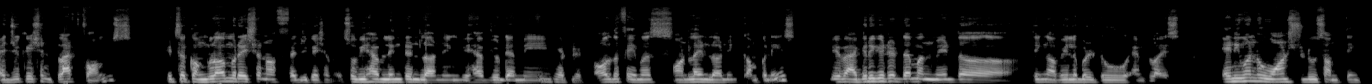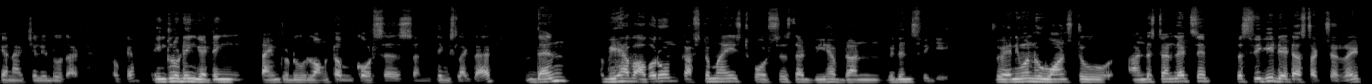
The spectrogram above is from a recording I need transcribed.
education platforms. It's a conglomeration of education. So we have LinkedIn Learning, we have Udemy, all the famous online learning companies. We've aggregated them and made the thing available to employees. Anyone who wants to do something can actually do that. Okay. Including getting time to do long term courses and things like that. Then we have our own customized courses that we have done within Swiggy. So anyone who wants to understand, let's say the Swiggy data structure, right?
